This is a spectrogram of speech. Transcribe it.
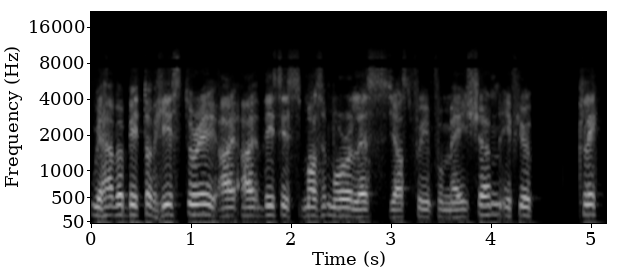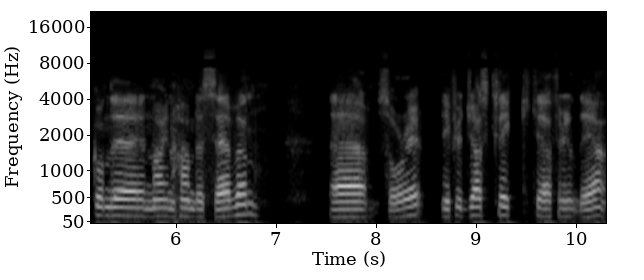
we have a bit of history. I, I, this is more or less just for information. If you click on the 907, uh, sorry, if you just click Katharine there,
